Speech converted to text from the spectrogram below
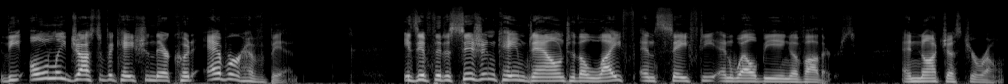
the only justification there could ever have been is if the decision came down to the life and safety and well being of others and not just your own.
